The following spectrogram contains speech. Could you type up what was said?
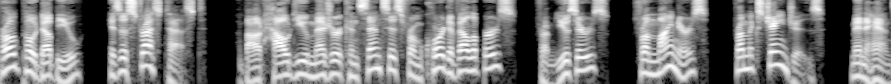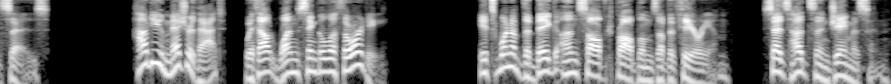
ProgPoW is a stress test about how do you measure consensus from core developers, from users, from miners, from exchanges, Minehan says. How do you measure that without one single authority? It's one of the big unsolved problems of Ethereum, says Hudson Jameson,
